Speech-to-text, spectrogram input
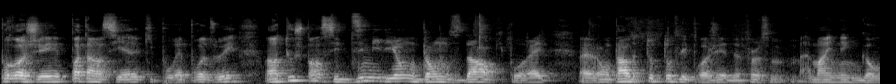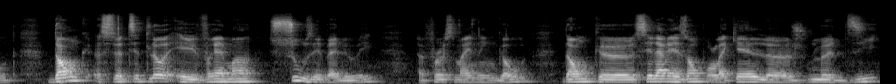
projets potentiels qui pourraient produire. En tout, je pense, c'est 10 millions d'onces d'or qui pourraient être... on parle de tous les projets de First Mining Gold. Donc, ce titre-là est vraiment sous-évalué. First Mining Gold. Donc, c'est la raison pour laquelle je me dis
